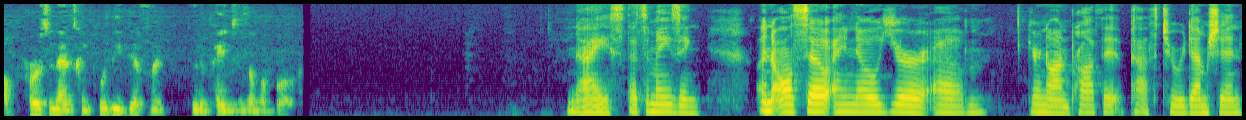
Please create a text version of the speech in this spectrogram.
a person that is completely different through the pages of a book. Nice. That's amazing. And also, I know your um, your nonprofit Path to Redemption.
